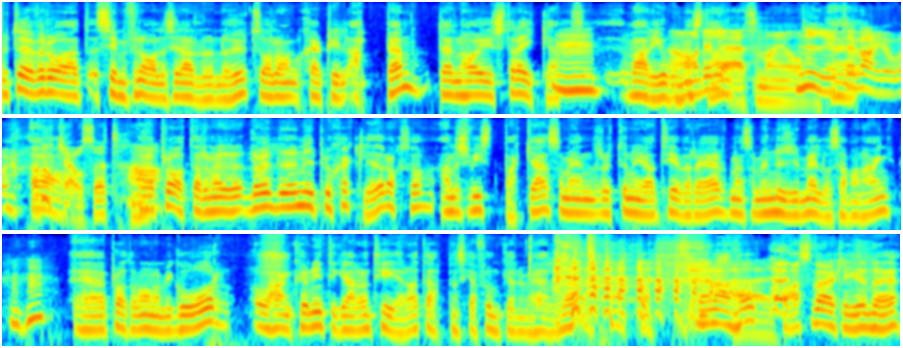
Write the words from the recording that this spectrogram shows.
utöver då att semifinalen ser annorlunda ut så har de skärpt till appen. Den har ju strejkat Mm. varje år Ja nästan. det läser man ju om. Nyheter varje år. Ja. Kaoset. Och Jag pratade med, då är det en ny projektledare också, Anders Wistbacka som är en rutinerad tv-räv men som är ny i mellosammanhang. Eh, Jag pratade med honom igår och han kunde inte garantera att appen ska funka nu heller. men han hoppas verkligen det.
